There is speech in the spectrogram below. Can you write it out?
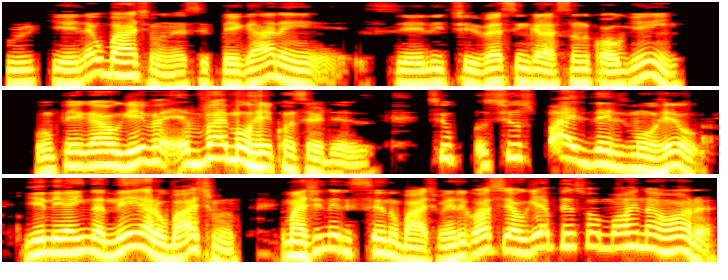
Porque ele é o Batman, né? Se pegarem. Se ele tivesse engraçando com alguém, vão pegar alguém vai, vai morrer com certeza. Se, o, se os pais deles morreu e ele ainda nem era o Batman, imagina ele sendo o Batman. Ele gosta de alguém, a pessoa morre na hora.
